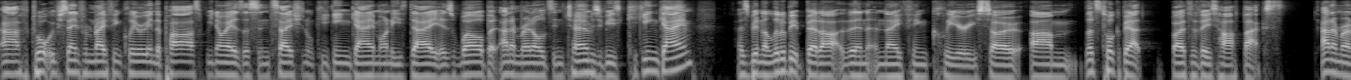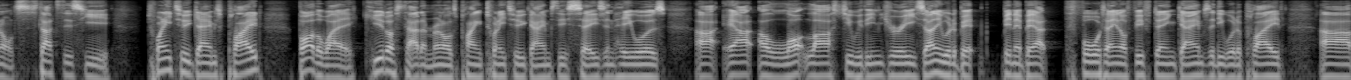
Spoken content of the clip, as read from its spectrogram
uh, to what we've seen from Nathan Cleary in the past. We know he has a sensational kicking game on his day as well, but Adam Reynolds, in terms of his kicking game, has been a little bit better than Nathan Cleary. So um, let's talk about both of these halfbacks. Adam Reynolds stats this year 22 games played. By the way, kudos to Adam Reynolds playing 22 games this season. He was uh, out a lot last year with injuries. Only would have been about 14 or 15 games that he would have played uh,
